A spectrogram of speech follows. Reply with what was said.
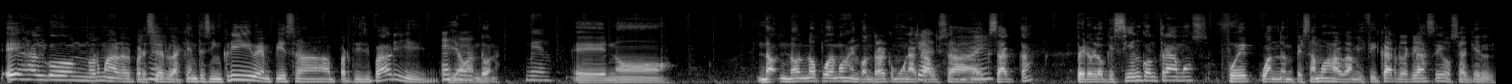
Es algo normal, al parecer. La gente se inscribe, empieza a participar y, abandona. Bien. Eh, no, no, no, no podemos encontrar como una causa exacta, pero lo que sí encontramos fue cuando empezamos a gamificar la clase, o sea, que, el,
